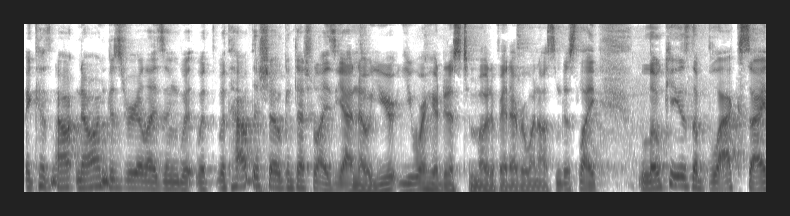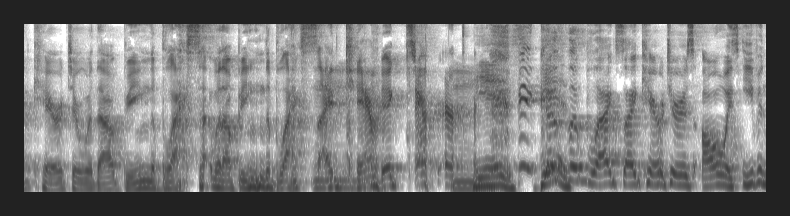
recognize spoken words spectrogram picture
because now now I'm just realizing with, with with how the show contextualized. Yeah, no, you you are here just to motivate everyone else. I'm just like Loki is the black side character without being the black side without being the black side Mm. character. He is. He because is. the black side character is always even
